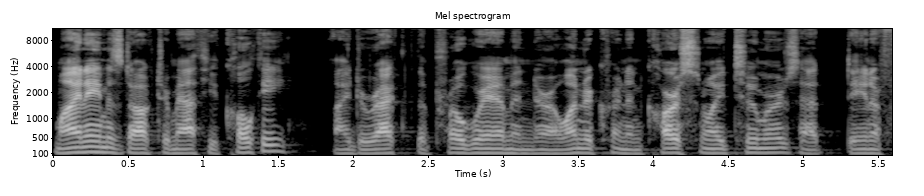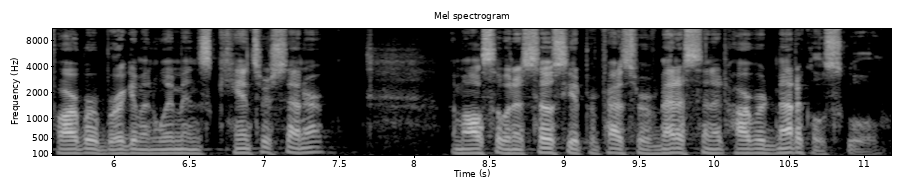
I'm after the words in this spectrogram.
My name is Dr. Matthew Kulke. I direct the program in neuroendocrine and carcinoid tumors at Dana-Farber Brigham and Women's Cancer Center. I'm also an associate professor of medicine at Harvard Medical School.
